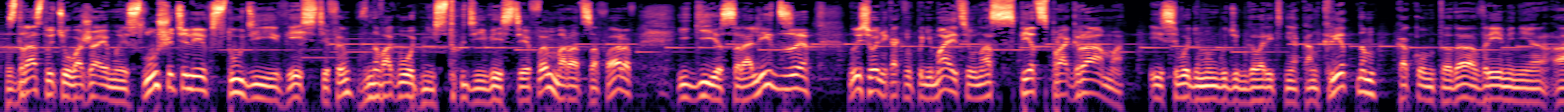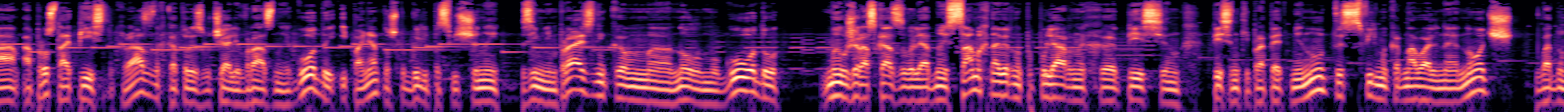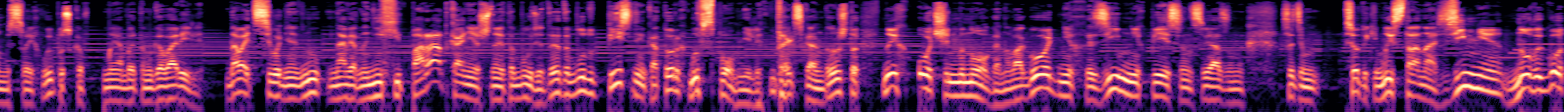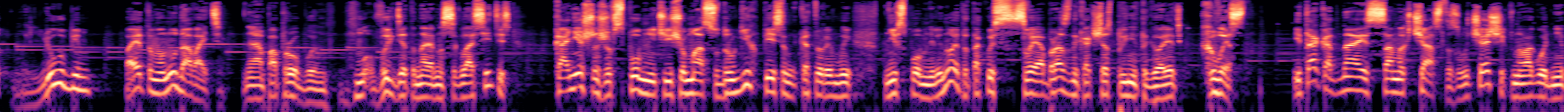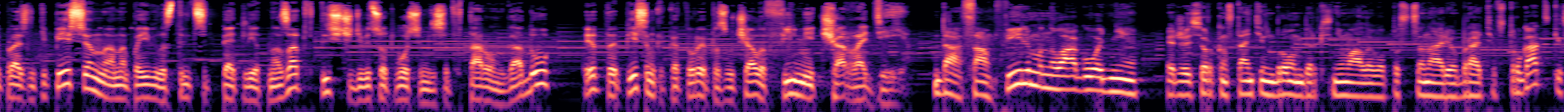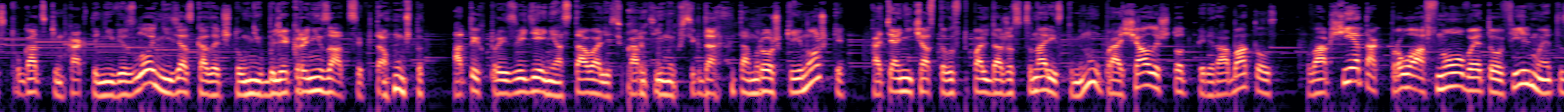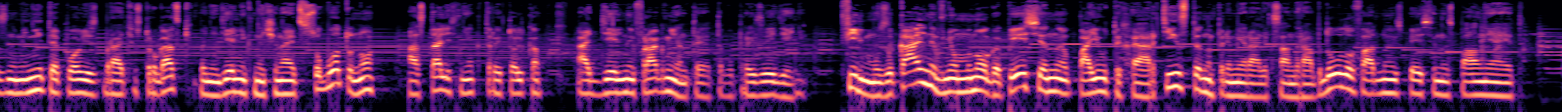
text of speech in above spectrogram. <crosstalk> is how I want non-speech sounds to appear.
Здравствуйте, уважаемые слушатели! В студии Вести ФМ, в новогодней <laughs> студии Вести ФМ Марат Сафаров и Гия Саралидзе. Ну и сегодня, как вы понимаете, у нас спецпрограмма. И сегодня мы будем говорить не о конкретном каком-то да, времени, а, а просто о песнях разных, которые звучали в разные годы. И понятно, что были посвящены зимним праздникам, э, Новому году, мы уже рассказывали одну из самых, наверное, популярных э, песен, песенки про пять минут из фильма «Карнавальная ночь». В одном из своих выпусков мы об этом говорили. Давайте сегодня, ну, наверное, не хит-парад, конечно, это будет. Это будут песни, которых мы вспомнили, <laughs> так скажем. Потому что, ну, их очень много. Новогодних, зимних песен, связанных с этим. Все-таки мы страна зимняя, Новый год мы любим. Поэтому, ну, давайте э, попробуем. Вы где-то, наверное, согласитесь конечно же, вспомните еще массу других песен, которые мы не вспомнили. Но это такой своеобразный, как сейчас принято говорить, квест. Итак, одна из самых часто звучащих в новогодние праздники песен, она появилась 35 лет назад, в 1982 году. Это песенка, которая прозвучала в фильме «Чародеи». Да, сам фильм новогодний Режиссер Константин Бромберг снимал его по сценарию братьев Стругацких. Стругацким как-то не везло. Нельзя сказать, что у них были экранизации, потому что от их произведений оставались в картинах всегда <laughs> там рожки и ножки. Хотя они часто выступали даже сценаристами. Ну, прощалось что-то, перерабатывалось. Вообще так, про основы этого фильма, это знаменитая повесть братьев Стругацких «Понедельник начинается в субботу», но остались некоторые только отдельные фрагменты этого произведения. Фильм музыкальный, в нем много песен, поют их и артисты, например, Александр Абдулов одну из песен исполняет.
